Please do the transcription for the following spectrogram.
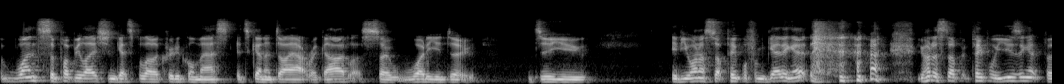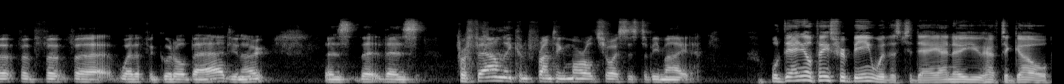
once the population gets below a critical mass, it's going to die out regardless. So what do you do? Do you, if you want to stop people from getting it, you want to stop people using it for, for, for, for whether for good or bad, you know, there's, there's profoundly confronting moral choices to be made. Well, Daniel, thanks for being with us today. I know you have to go,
